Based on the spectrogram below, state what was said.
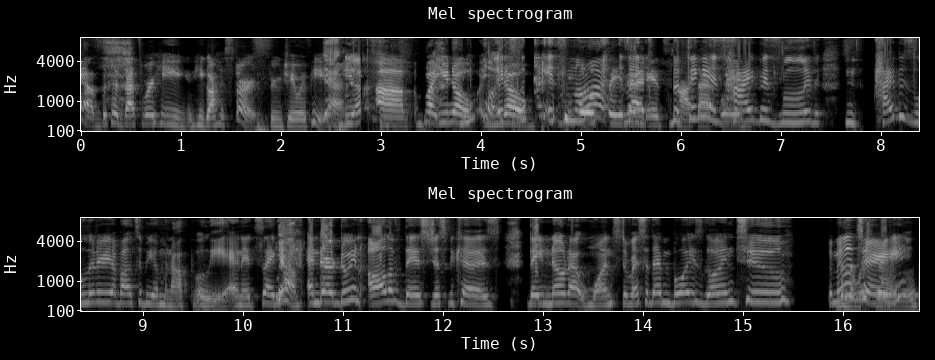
yeah, because that's where he he got his start through JYP. Yeah. Yep. Um, but you know, no, you know, it's, not. Say like, it's the thing is, way. Hybe is lit. Hybe is literally about to be a monopoly, and it's like, yeah. and they're doing all of this just because they know that once the rest of them boys go into the military. The military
